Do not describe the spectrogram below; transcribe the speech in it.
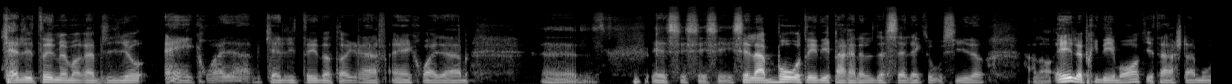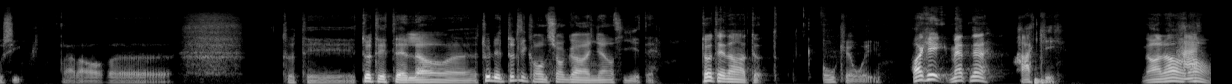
Qualité de mémorabilia incroyable. Qualité d'autographe incroyable. Euh, c'est- la beauté des parallèles de Select aussi. Là. Alors, et le prix des boîtes, il était achetable aussi. Alors, euh, tout, est, tout était là. euh, toutes, les, toutes les conditions gagnantes y étaient. Tout est dans tout. Ok, oui. OK, maintenant. Hockey. Non, non, non.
